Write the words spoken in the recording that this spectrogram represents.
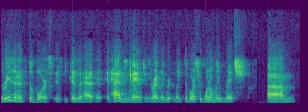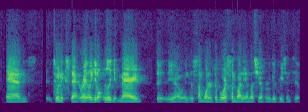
the reason it's divorced is because it had it, it had the advantages, right? Like like divorced people are normally rich, um, and to an extent, right? Like you don't really get married, uh, you know, into someone or divorce somebody unless you have a good reason to.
